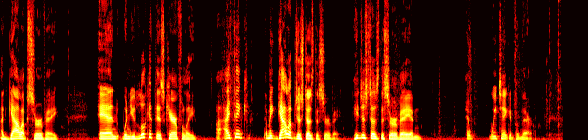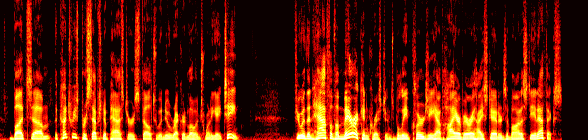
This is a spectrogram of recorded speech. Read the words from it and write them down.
a Gallup survey. And when you look at this carefully, I think, I mean, Gallup just does the survey. He just does the survey and, and we take it from there. But um, the country's perception of pastors fell to a new record low in 2018. Fewer than half of American Christians believe clergy have higher, very high standards of honesty and ethics.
